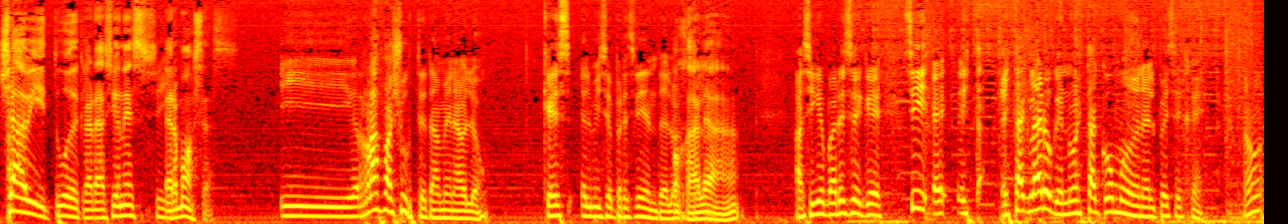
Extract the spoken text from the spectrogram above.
Xavi tuvo declaraciones Sí. hermosas. Y Rafa Yuste también habló, que es el vicepresidente del Barcelona. Ojalá. ¿eh? Así que parece que. Sí, eh, está, está claro que no está cómodo en el PSG. ¿No?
